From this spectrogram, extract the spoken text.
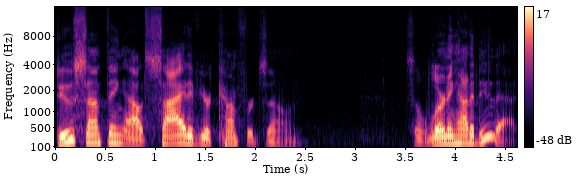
Do something outside of your comfort zone. So, learning how to do that.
